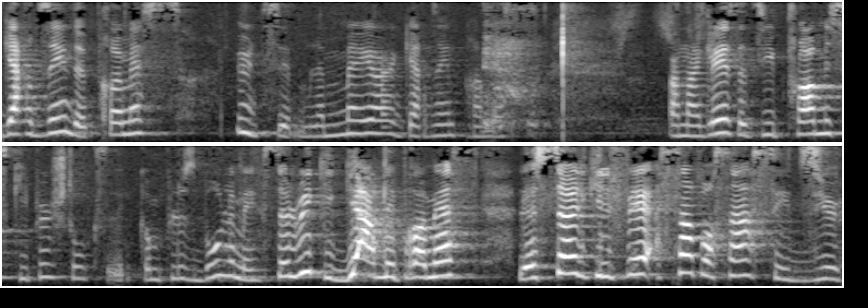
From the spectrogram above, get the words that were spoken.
gardien de promesses ultime, le meilleur gardien de promesses en anglais, ça dit promise keeper. Je trouve que c'est comme plus beau, là, mais celui qui garde les promesses, le seul qui le fait 100%, c'est Dieu.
